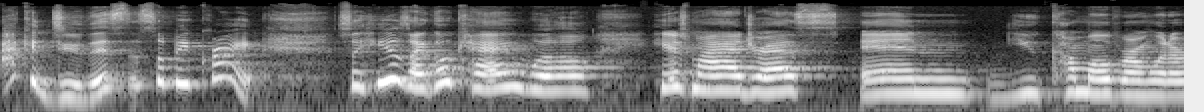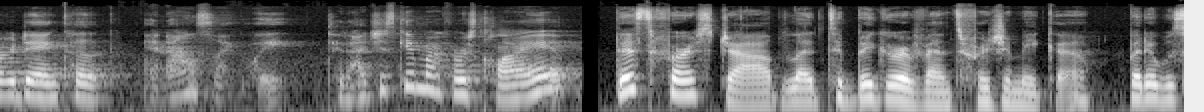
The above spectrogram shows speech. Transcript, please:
I could do this. This will be great. So he was like, okay, well, here's my address, and you come over on whatever day and cook. And I was like, wait did I just get my first client? This first job led to bigger events for Jamika, but it was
